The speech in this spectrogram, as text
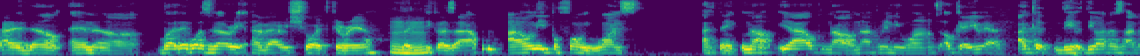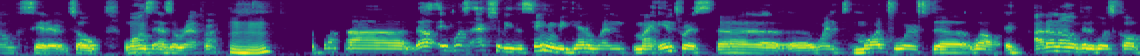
Write it down. And uh, but it was very a very short career, Mhm. but because I I only performed once. I think no, yeah, no, not really once. Okay, yeah, I could. The the others I don't consider. So once as a rapper, Mm-hmm. but, uh, no, it was actually the singing began when my interest uh, uh, went more towards the well. It, I don't know if it was called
